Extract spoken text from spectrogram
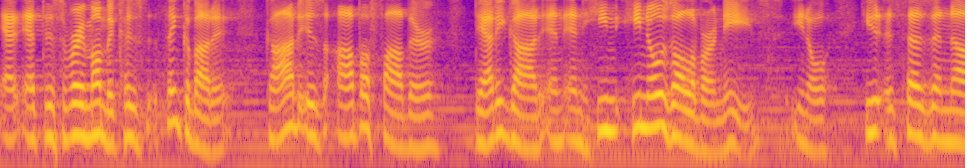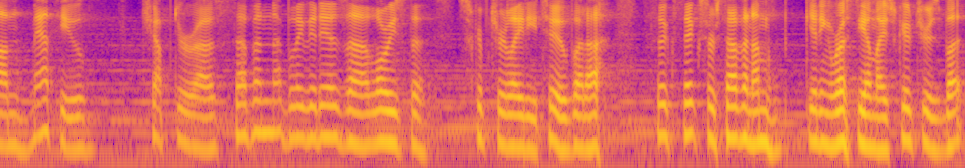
at, at this very moment. Because think about it God is Abba Father, Daddy God, and, and he, he knows all of our needs you know, he, it says in um, Matthew chapter uh, 7, I believe it is. Uh, Lori's the scripture lady too, but uh, 6, 6 or 7, I'm getting rusty on my scriptures, but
